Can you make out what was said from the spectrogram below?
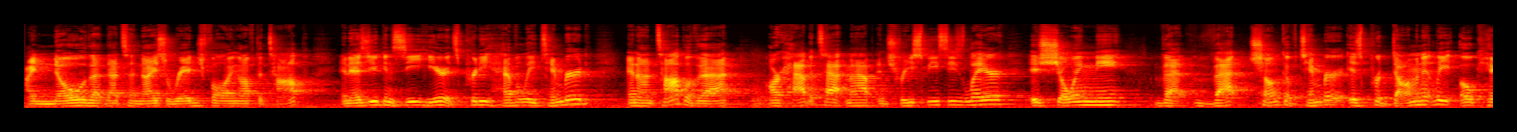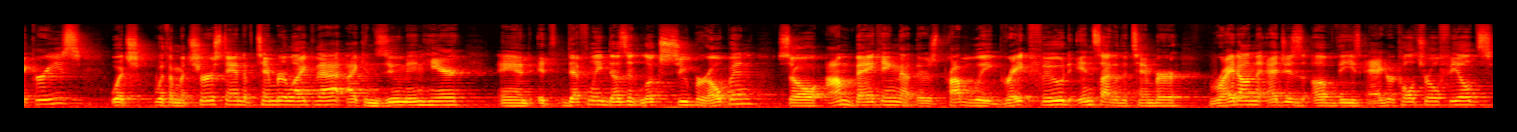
I know that that's a nice ridge falling off the top. And as you can see here, it's pretty heavily timbered. And on top of that, our habitat map and tree species layer is showing me that that chunk of timber is predominantly oak hickories, which with a mature stand of timber like that, I can zoom in here and it definitely doesn't look super open. So I'm banking that there's probably great food inside of the timber right on the edges of these agricultural fields.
